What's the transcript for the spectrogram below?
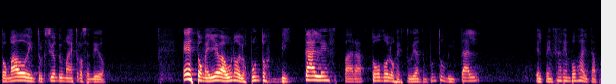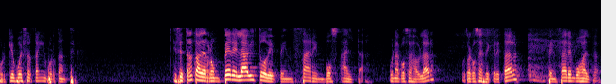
Tomado de instrucción de un maestro ascendido. Esto me lleva a uno de los puntos vitales para todos los estudiantes. Un punto vital, el pensar en voz alta. ¿Por qué puede ser tan importante? Y se trata de romper el hábito de pensar en voz alta. Una cosa es hablar, otra cosa es decretar, pensar en voz alta.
